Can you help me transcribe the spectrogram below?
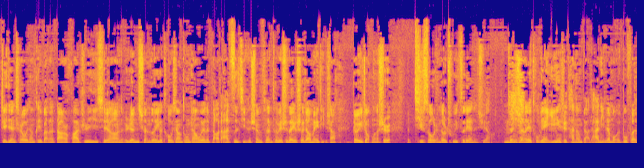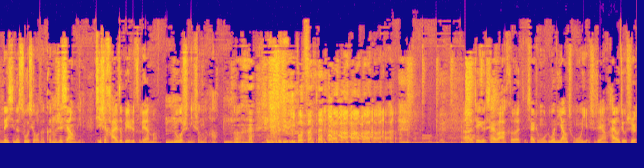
这件事儿，我想可以把它大而化之一些啊。人选择一个头像，通常为了表达自己的身份，特别是在一个社交媒体上，有一种呢是，其实所有人都是出于自恋的需要。就你选择这图片，一定是它能表达你的某一部分内心的诉求的，可能是像你。其实孩子不也是自恋吗？如果是你生的哈，嗯，是你自己的一部分。呃，这个晒娃和晒宠物，如果你养宠物也是这样。还有就是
